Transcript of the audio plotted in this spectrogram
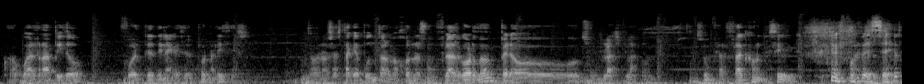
Con lo cual, rápido, fuerte, tenía que ser por narices. No, no sé hasta qué punto, a lo mejor no es un Flash Gordon, pero Es un flash flaco. Es un flacón, sí. Puede ser.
